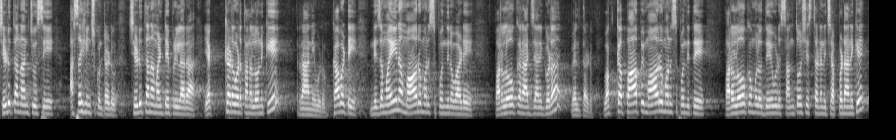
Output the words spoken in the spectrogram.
చెడుతనాన్ని చూసి అసహించుకుంటాడు. చెడుతనం అంటే ప్రియులారా ఎక్కడ కూడా తనలోనికి రానివ్వడు. కాబట్టి నిజమైన మారు మనసు పొందినవాడే పరలోక రాజ్యానికి కూడా వెళ్తాడు. ఒక్క పాపి మారు మనసు పొందితే పరలోకములో దేవుడు సంతోషిస్తాడని చెప్పడానికే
